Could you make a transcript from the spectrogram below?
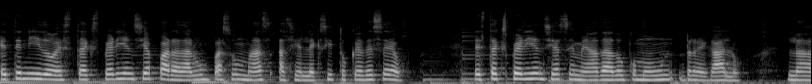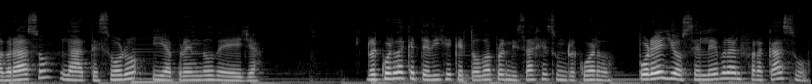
he tenido esta experiencia para dar un paso más hacia el éxito que deseo. Esta experiencia se me ha dado como un regalo. La abrazo, la atesoro y aprendo de ella. Recuerda que te dije que todo aprendizaje es un recuerdo. Por ello, celebra el fracaso.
